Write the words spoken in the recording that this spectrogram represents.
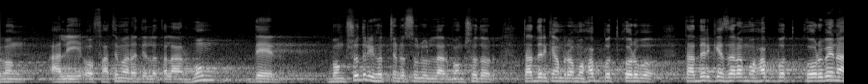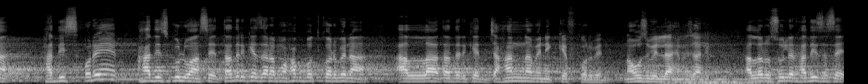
এবং আলী ও ফাতেমা রাদিল্লা তালা হুমদের বংশধরই হচ্ছেন রসুল্লাহর বংশধর। তাদেরকে আমরা মহাব্বত করব। তাদেরকে যারা মহাব্বত করবে না, হাদিস অনেক হাদিসগুলো আছে, তাদেরকে যারা মহাব্বত করবে না, আল্লাহ তাদেরকে জাহান নামে নিক্ষেপ করবেন। নওয়াজবিল্লাহ জালিম আল্লাহ রসুলের হাদিস আছে,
